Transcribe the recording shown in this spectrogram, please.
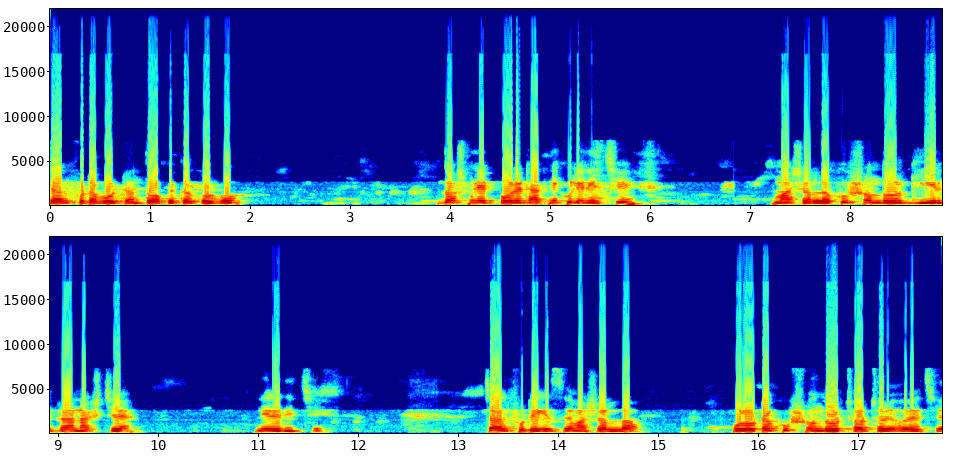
চাল ফোটা পর্যন্ত অপেক্ষা করব। দশ মিনিট পরে ঢাকনি খুলে নিচ্ছি। মাশাল্লাহ খুব সুন্দর ঘিয়ের ঘ্রাণ আসছে। নেড়ে দিচ্ছি। চাল ফুটে গেছে মাশাল্লাহ পোলাওটা খুব সুন্দর ঝরঝরে হয়েছে।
